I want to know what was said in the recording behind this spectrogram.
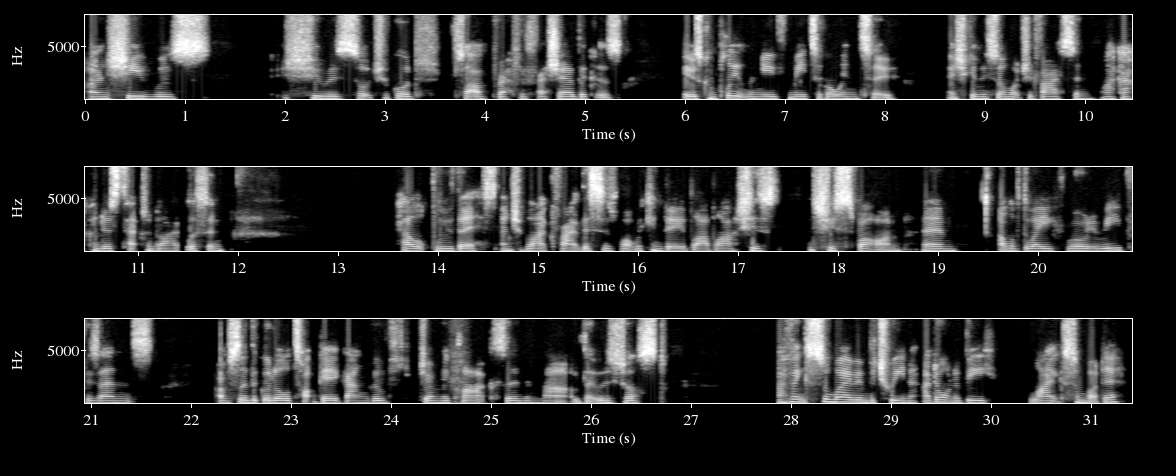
and she was she was such a good sort of breath of fresh air because it was completely new for me to go into, and she gave me so much advice. And like I can just text and be like, "Listen, help with this," and she'll be like, "Right, this is what we can do." Blah blah. She's she's spot on. Um, I love the way Rory represents obviously the good old Top Gear gang of Jeremy Clarkson and that. That was just, I think, somewhere in between. I don't want to be like somebody.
